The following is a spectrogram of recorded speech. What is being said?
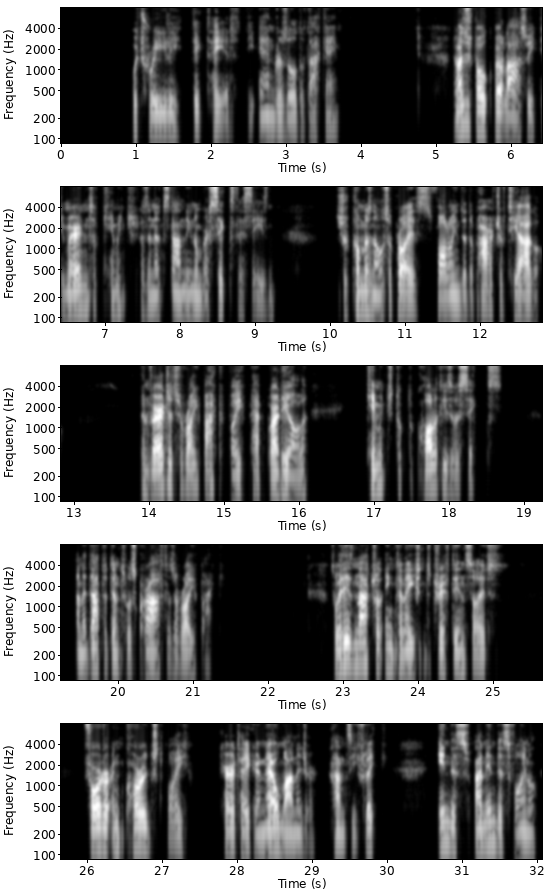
which really dictated the end result of that game. Now, as we spoke about last week, the emergence of Kimmich as an outstanding number six this season should come as no surprise following the departure of Thiago. Converted to right back by Pep Guardiola, Kimmich took the qualities of a six and adapted them to his craft as a right back. So, with his natural inclination to drift inside, further encouraged by caretaker now manager Hansi Flick, in this and in this final,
